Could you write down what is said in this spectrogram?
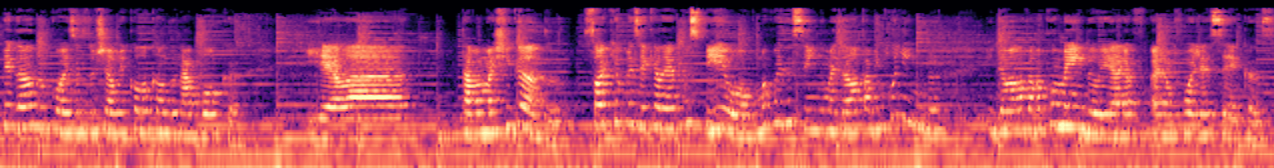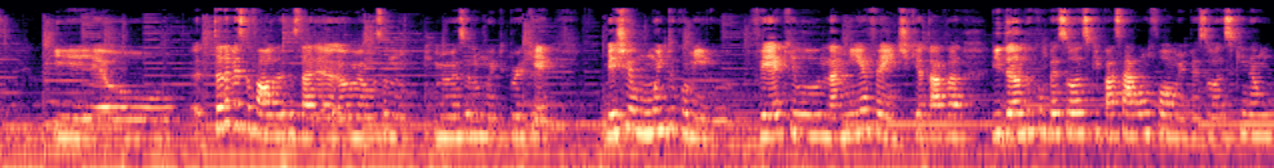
pegando coisas do chão e colocando na boca. E ela tava mastigando. Só que eu pensei que ela ia cuspir ou alguma coisa assim, mas ela tava engolindo. Então ela tava comendo e era, eram folhas secas. E eu. Toda vez que eu falo dessa história, eu me emociono, me emociono muito porque mexeu muito comigo ver aquilo na minha frente, que eu tava lidando com pessoas que passavam fome, pessoas que não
